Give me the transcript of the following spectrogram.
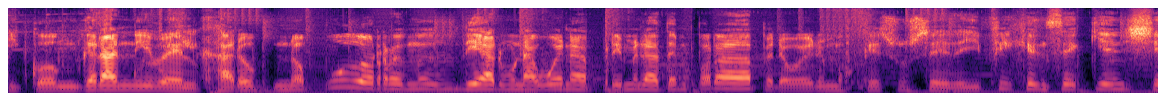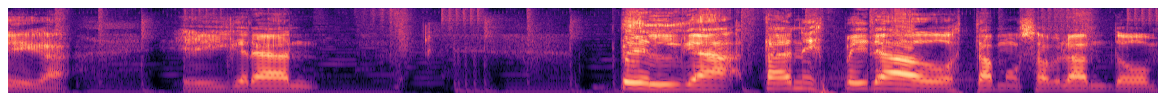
y con gran nivel. Harup no pudo redondear una buena primera temporada, pero veremos qué sucede. Y fíjense quién llega, el gran belga tan esperado, estamos hablando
